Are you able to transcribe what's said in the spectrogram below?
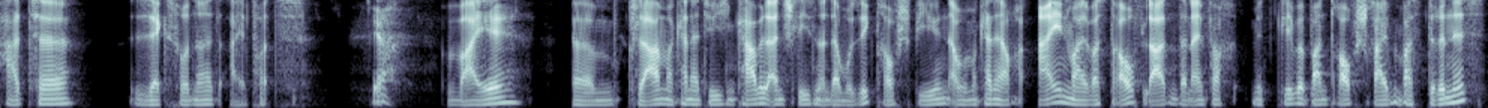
hatte 600 iPods. Ja. Weil ähm, klar, man kann natürlich ein Kabel anschließen und da Musik drauf spielen, aber man kann ja auch einmal was draufladen, dann einfach mit Klebeband draufschreiben, was drin ist,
